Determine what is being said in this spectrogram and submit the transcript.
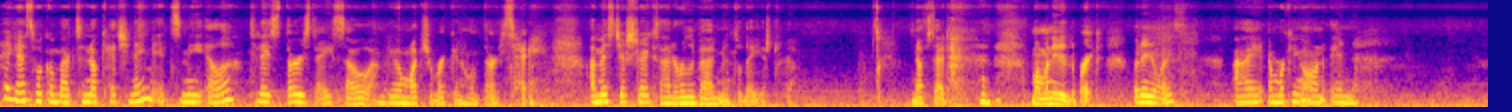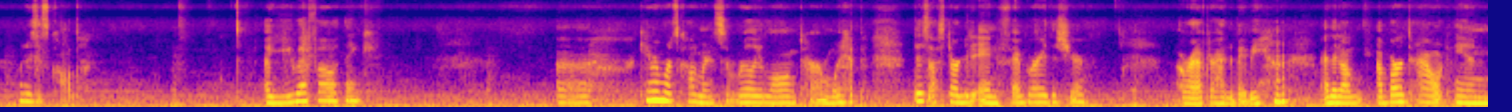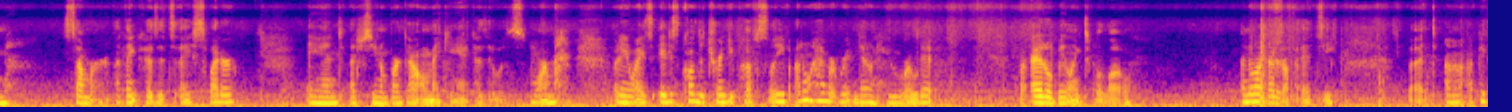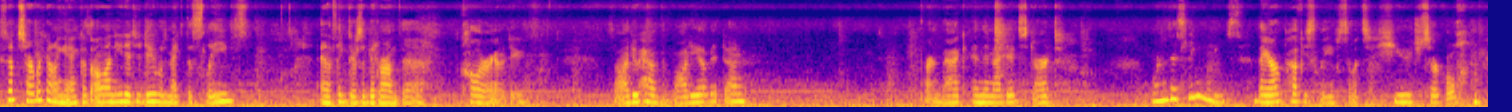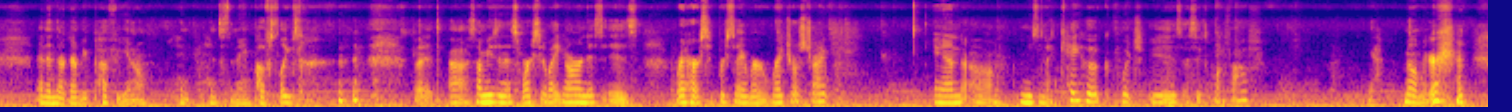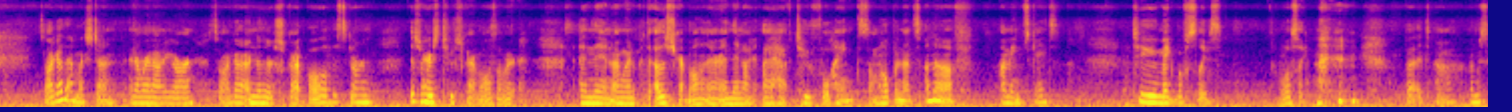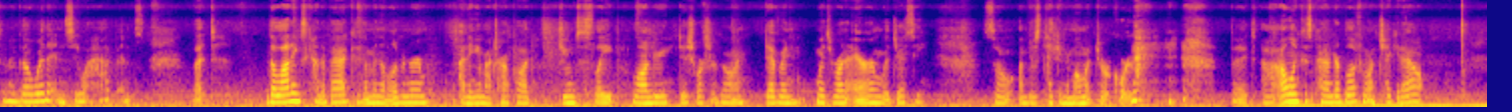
Hey guys, welcome back to No Catchy Name. It's me, Ella. Today's Thursday, so I'm doing what you're working on Thursday. I missed yesterday because I had a really bad mental day yesterday. Enough said. Mama needed a break. But anyways, I am working on an, what is this called? A UFO, I think. Uh, I can't remember what it's called but it's a really long-term WIP. This I started in February this year, right after I had a baby. and then I, I burnt out in summer, I think because it's a sweater. And I just, you know, burnt out on making it because it was warm. but anyways, it is called the Trendy Puff Sleeve. I don't have it written down who wrote it, but it'll be linked below. I know I got it off of Etsy. But uh, I picked up, it again because all I needed to do was make the sleeves. And I think there's a bit around the collar I gotta do. So I do have the body of it done. Front and back. And then I did start one of the sleeves. They are puffy sleeves, so it's a huge circle. and then they're gonna be puffy, you know, hence the name puff sleeves. but, uh, so I'm using this worsted weight yarn. This is Red Heart Super Saver Retro Stripe. And um, I'm using a K-hook, which is a 6.5 yeah, millimeter. so I got that much done and I ran out of yarn. So I got another scrap ball of this yarn. This right here's two scrap balls of it. And then I'm going to put the other scrap ball in there and then I, I have two full hanks. So I'm hoping that's enough. I mean skeins to make both sleeves. We'll see. but uh, I'm just going to go with it and see what happens. But the lighting's kind of bad because I'm in the living room. I didn't get my tripod. June's asleep. Laundry, dishwasher going. Devin went to run an errand with Jesse. So I'm just taking a moment to record. but uh, I'll link this pattern below if you want to check it out.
